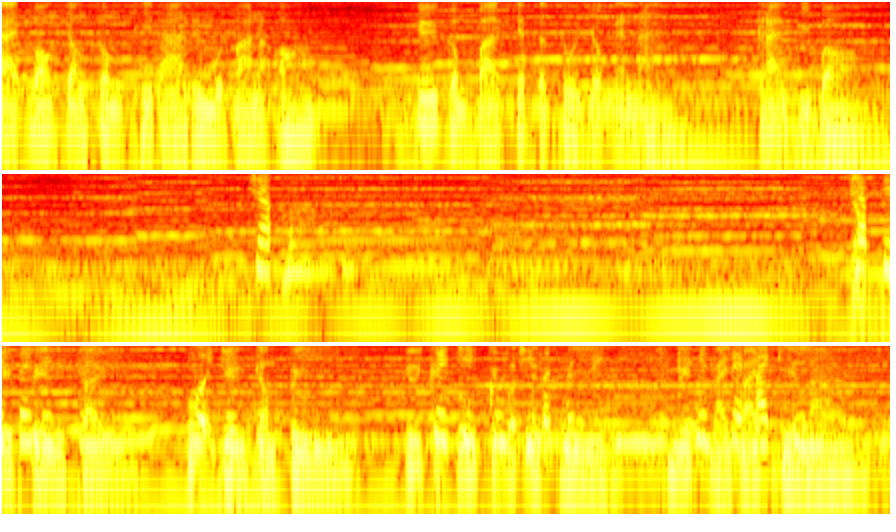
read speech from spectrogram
តែបងចង់សុំធីតាឬមួយបានអត់គឺកំបើកចិត្តទទួលយកអ្នកណាក្រៅពីបងចាប់បង ចាប់ពីពេលនេះទៅពួកយើងទាំងពីរគឺជាគឺជាគូគូជីវិតជីវិនឹងតគ្នានឹងគ្នាគ្មានថ្ងៃគ្មានថ្ងៃបែកបែកគ្នាគ្នាឡើយ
